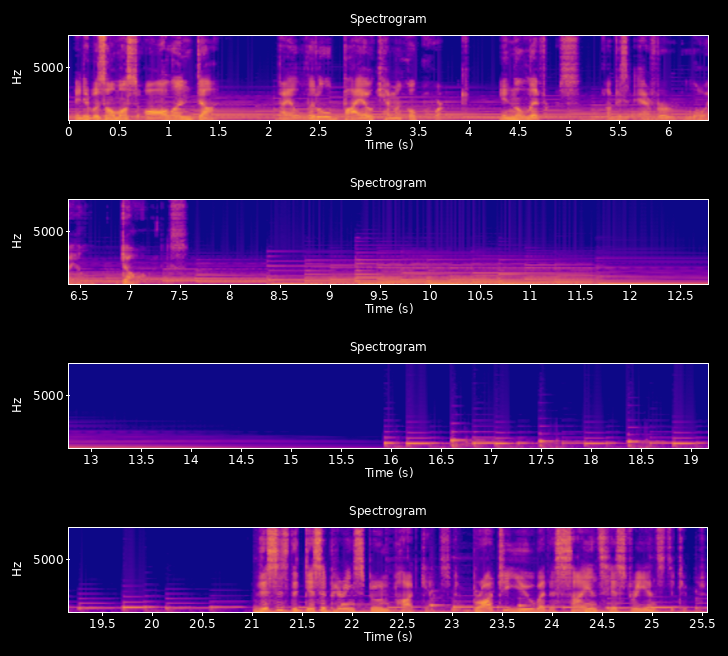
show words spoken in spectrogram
And it was almost all undone by a little biochemical quirk in the livers of his ever loyal dogs. This is the Disappearing Spoon podcast, brought to you by the Science History Institute.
